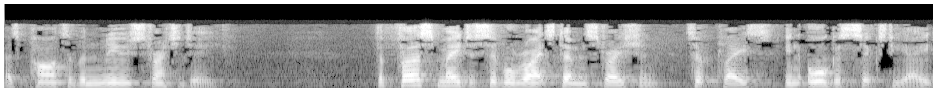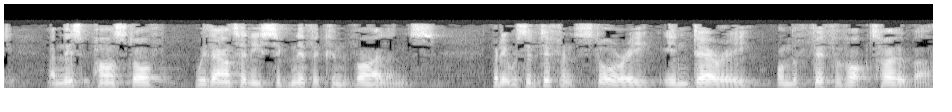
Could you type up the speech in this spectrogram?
as part of a new strategy. The first major civil rights demonstration took place in August 68, and this passed off without any significant violence but it was a different story in Derry on the 5th of October.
